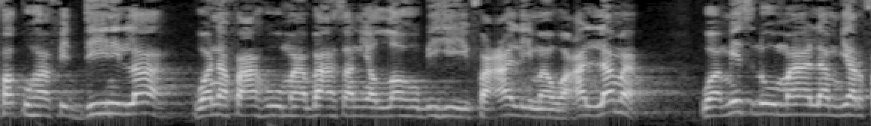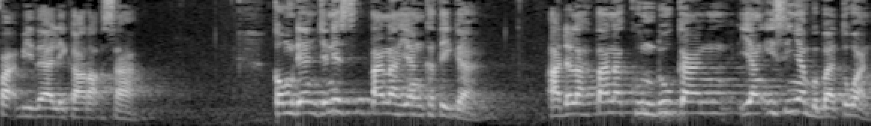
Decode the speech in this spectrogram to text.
faqaha fid dinillah wa nafa'ahu ma ba'athani Allahu bihi fa'alima wa 'allama wa mithlu ma lam yarfa' bidzalika ra'sa. Kemudian jenis tanah yang ketiga, adalah tanah gundukan yang isinya bebatuan,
